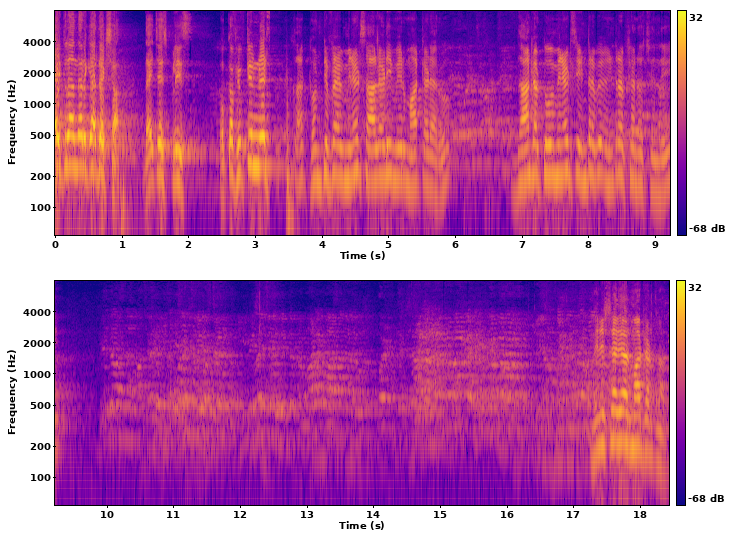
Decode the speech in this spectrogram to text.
రైతులందరికీ అధ్యక్ష దయచేసి ప్లీజ్ ఒక్క fifteen minutes twenty five minutes already మీరు మాట్లాడారు. దాంట్లో టూ మినిట్స్ ఇంటర్ ఇంటరప్షన్ వచ్చింది. మినిస్టర్ గారు మాట్లాడుతున్నారు.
